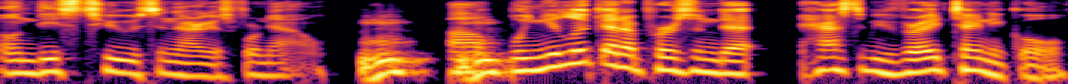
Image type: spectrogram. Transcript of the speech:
on these two scenarios for now. Mm-hmm. Um, when you look at a person that has to be very technical,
